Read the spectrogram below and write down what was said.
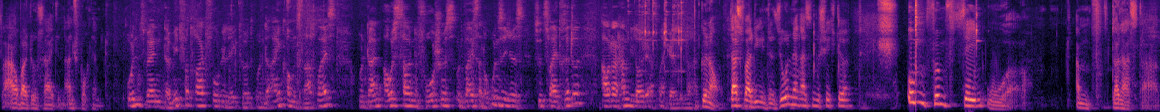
Bearbeitungszeit in Anspruch nimmt. Und wenn der Mietvertrag vorgelegt wird und der Einkommensnachweis und dann auszahlende Vorschuss und weil es dann noch unsicher ist, zu zwei Drittel, aber dann haben die Leute erstmal Geld in der Hand. Genau, das war die Intention der ganzen Geschichte. Um 15 Uhr am Donnerstag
